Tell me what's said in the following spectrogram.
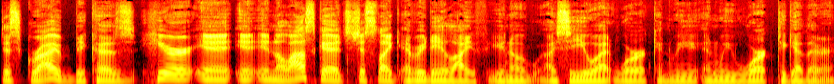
described because here in, in Alaska, it's just like everyday life. You know, I see you at work and we and we work together,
